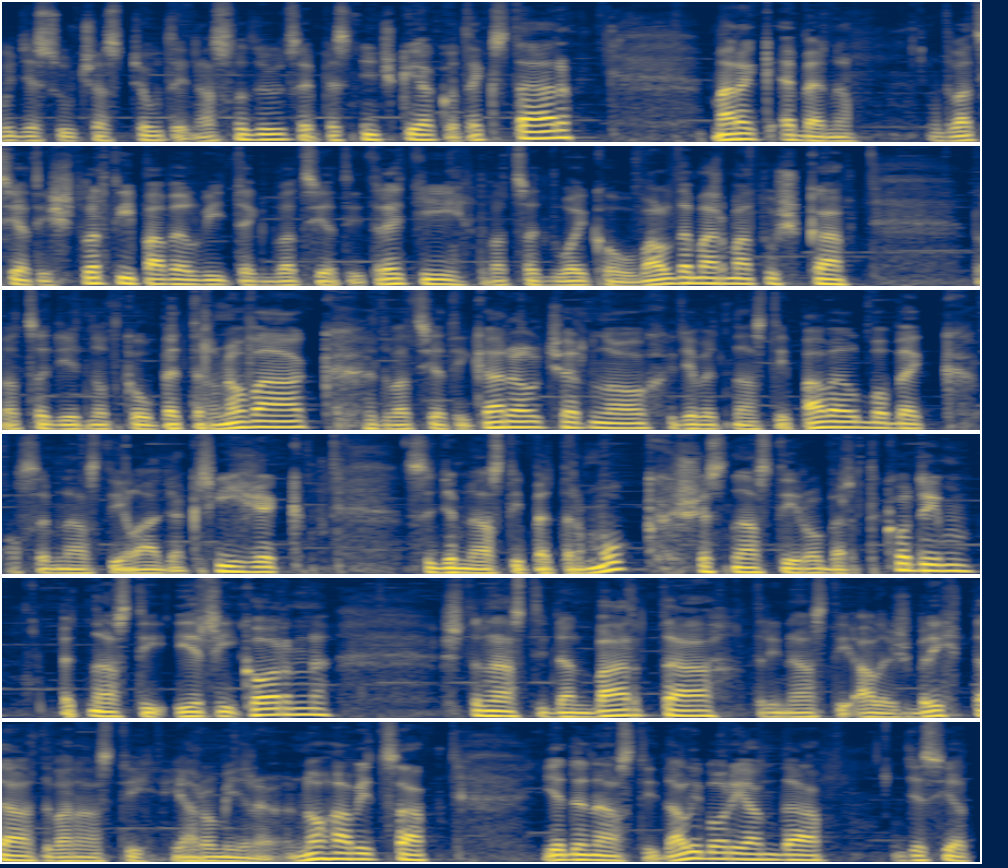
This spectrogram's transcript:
bude súčasťou tej nasledujúcej pesničky ako textár. Marek Eben 24. Pavel Vítek 23. 22. Valdemar Matuška 21. Petr Novák, 20. Karel Černoch, 19. Pavel Bobek, 18. Láďa Křížek, 17. Petr Muk, 16. Robert Kodym, 15. Jiří Korn, 14. Dan Barta, 13. Aleš Brichta, 12. Jaromír Nohavica, 11. Dalibor Janda, 10.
